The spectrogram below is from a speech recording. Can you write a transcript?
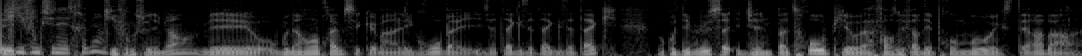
Et qui fonctionnait très bien. Qui fonctionnait bien, mais au bout d'un moment, le problème, c'est que bah, les gros, bah, ils attaquent, ils attaquent, ils attaquent. Donc au début, ça, ils ne gênent pas trop, puis à force de faire des promos, etc., bah,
